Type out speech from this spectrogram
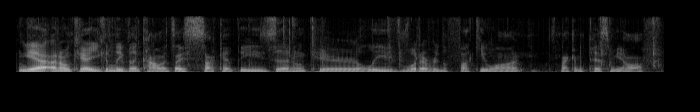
yeah, I don't care. You can leave in the comments. I suck at these. I don't care. Leave whatever the fuck you want. Not gonna piss me off.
